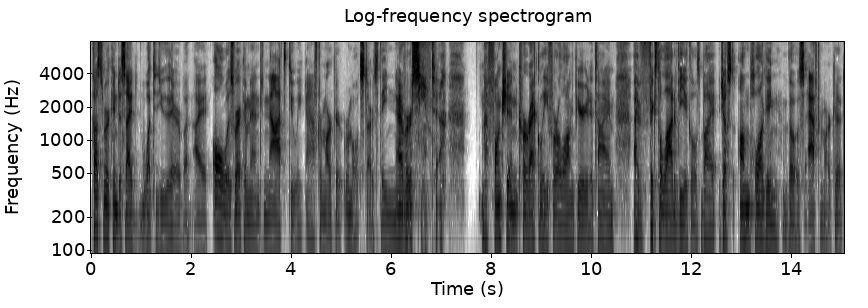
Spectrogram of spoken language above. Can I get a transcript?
customer can decide what to do there, but I always recommend not doing aftermarket remote starts. They never seem to function correctly for a long period of time. I've fixed a lot of vehicles by just unplugging those aftermarket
